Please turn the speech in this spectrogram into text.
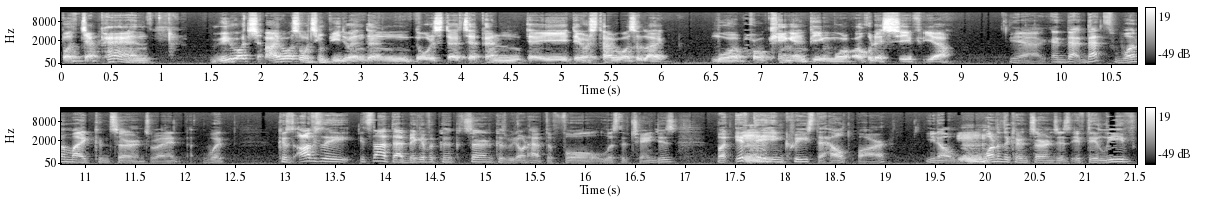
But Japan, we watch. I was watching video and then noticed that Japan they their style was like more poking and being more aggressive. Yeah. Yeah, and that that's one of my concerns, right? With because obviously it's not that big of a concern because we don't have the full list of changes. But if mm. they increase the health bar, you know, mm. one of the concerns is if they leave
